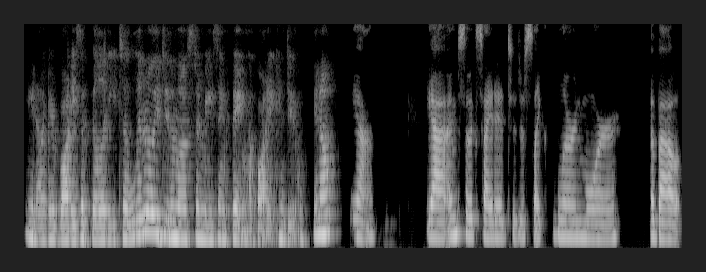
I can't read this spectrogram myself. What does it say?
you know your body's ability to literally do the most amazing thing a body can do you know yeah yeah i'm so excited to just like learn more about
